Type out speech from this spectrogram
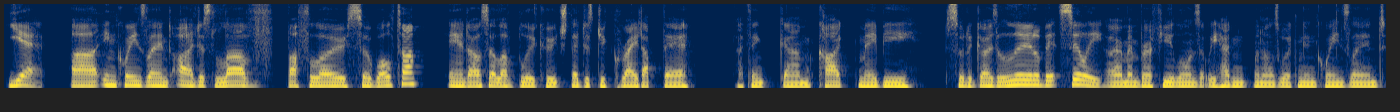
Yeah, uh, in Queensland, I just love Buffalo Sir Walter, and I also love Blue Cooch. They just do great up there. I think um, Kike maybe sort of goes a little bit silly. I remember a few lawns that we had when I was working in Queensland.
